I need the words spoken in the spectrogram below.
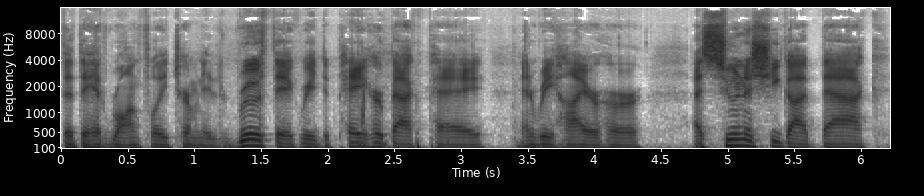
that they had wrongfully terminated Ruth. They agreed to pay her back pay and rehire her. As soon as she got back,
